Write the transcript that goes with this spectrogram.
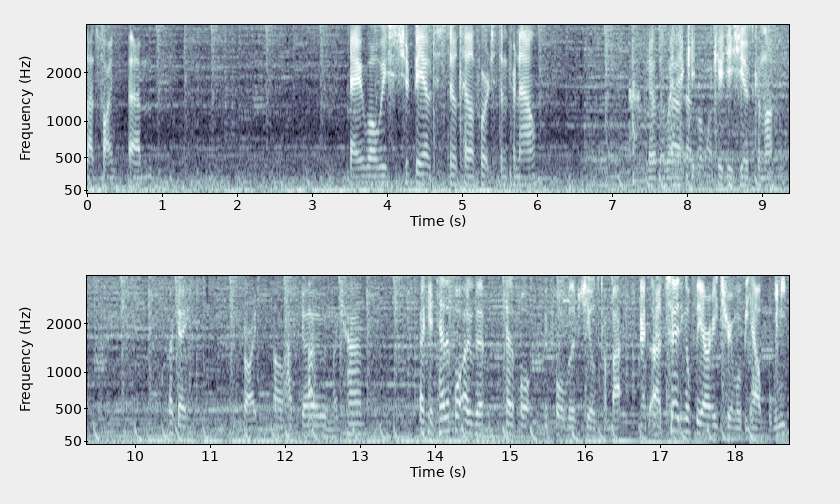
that's fine. Um. Okay, well we should be able to still teleport to them for now. No, when Uh, the Q- uh, uh, QT shields come up. Okay. Right. I'll have to go if I can. Okay. Teleport over. Teleport before the shields come back. Okay. Uh, turning off the atrium will be helpful. We need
